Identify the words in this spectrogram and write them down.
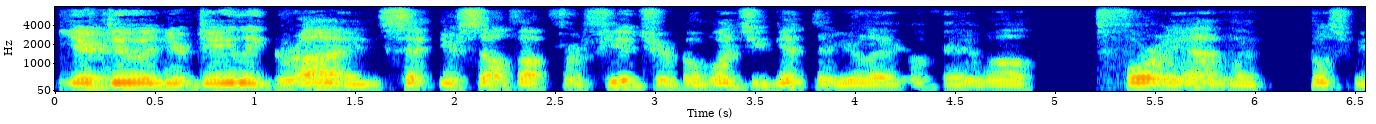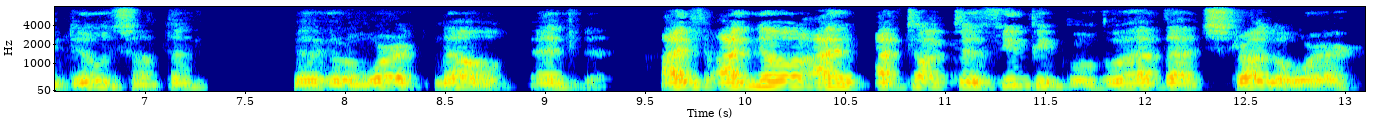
you're doing your daily grind, setting yourself up for a future. But once you get there, you're like, okay, well, it's 4 a.m. I'm supposed to be doing something. Gotta go to work. No, and I've I know I've, I've talked to a few people who have that struggle where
